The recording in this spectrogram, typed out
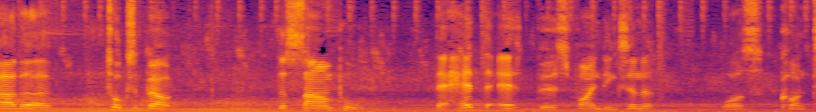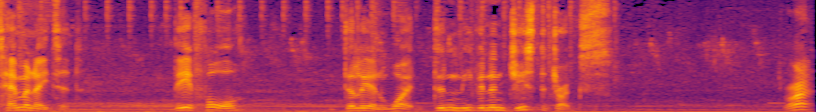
uh, the talks about the sample that had the adverse findings in it was contaminated. Therefore, Dillian Whyte didn't even ingest the drugs. Right?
